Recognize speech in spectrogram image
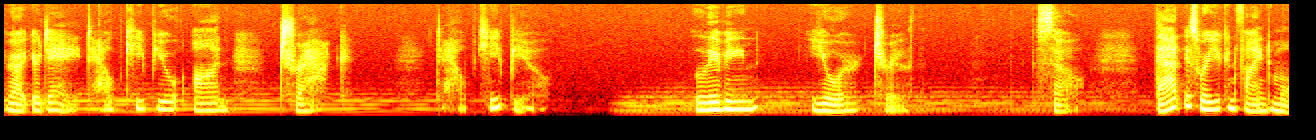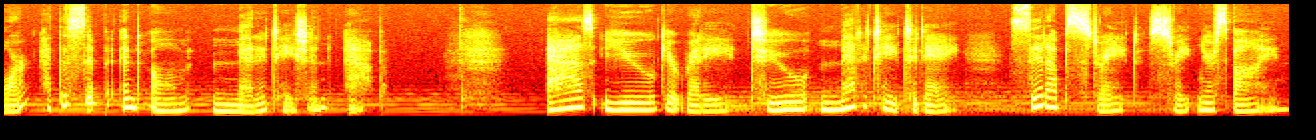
throughout your day to help keep you on track, to help keep you living your truth. So, that is where you can find more at the Sip and Om meditation app. As you get ready to meditate today, sit up straight, straighten your spine,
